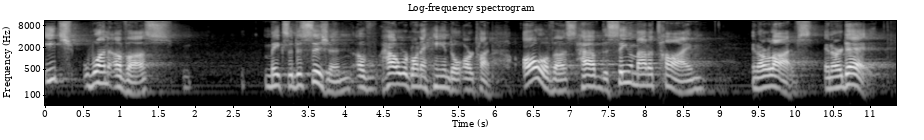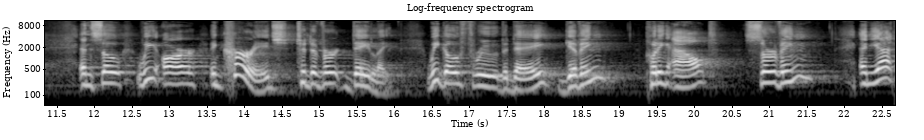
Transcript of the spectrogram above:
each one of us makes a decision of how we're going to handle our time. All of us have the same amount of time in our lives, in our day. And so we are encouraged to divert daily. We go through the day giving, putting out, serving, and yet,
